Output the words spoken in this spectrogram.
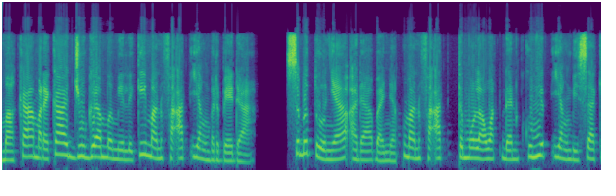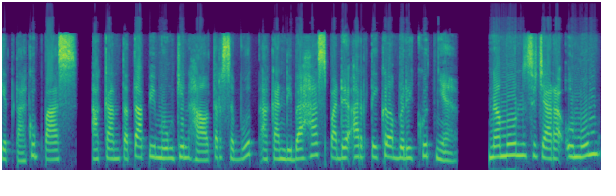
maka mereka juga memiliki manfaat yang berbeda. Sebetulnya ada banyak manfaat temulawak dan kunyit yang bisa kita kupas, akan tetapi mungkin hal tersebut akan dibahas pada artikel berikutnya. Namun secara umum,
